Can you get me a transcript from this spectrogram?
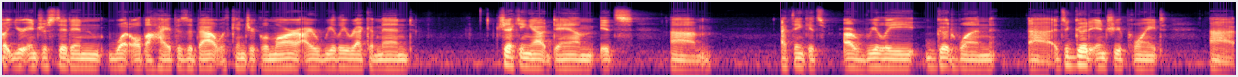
but you're interested in what all the hype is about with Kendrick Lamar, I really recommend checking out Damn. It's, um, I think it's a really good one. Uh, it's a good entry point uh,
